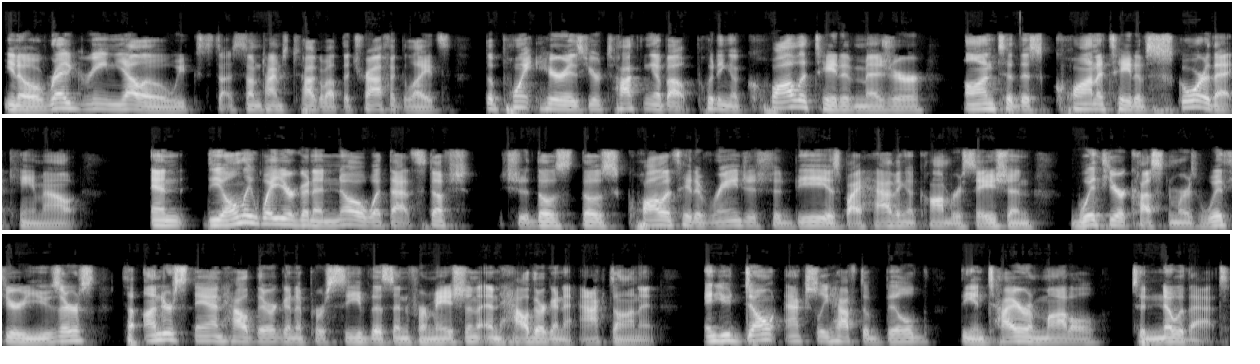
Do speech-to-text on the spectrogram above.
you know? Red green yellow we sometimes talk about the traffic lights. The point here is you're talking about putting a qualitative measure onto this quantitative score that came out and the only way you're going to know what that stuff sh- should, those those qualitative ranges should be is by having a conversation with your customers, with your users to understand how they're going to perceive this information and how they're going to act on it. And you don't actually have to build the entire model to know that.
